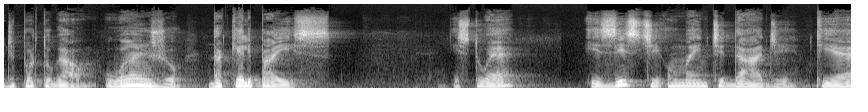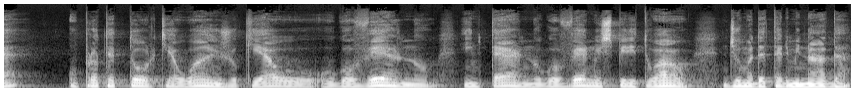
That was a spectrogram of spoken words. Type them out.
de Portugal, o anjo daquele país. Isto é, existe uma entidade que é o protetor, que é o anjo, que é o, o, governo interno, o governo espiritual de uma determinada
